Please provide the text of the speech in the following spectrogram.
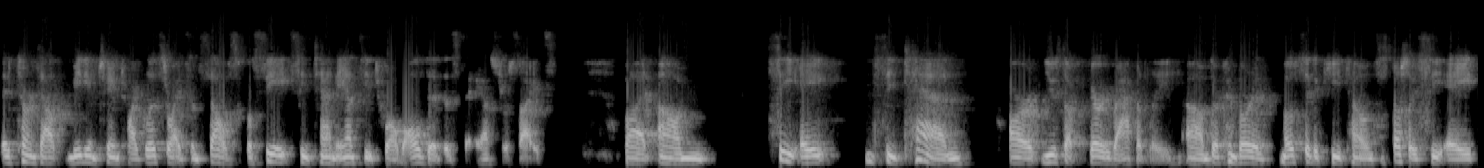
it turns out medium chain triglycerides themselves, well, C8, C10, and C12 all did this to astrocytes. But um, C8 C10 are used up very rapidly. Um, they're converted mostly to ketones, especially C8.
